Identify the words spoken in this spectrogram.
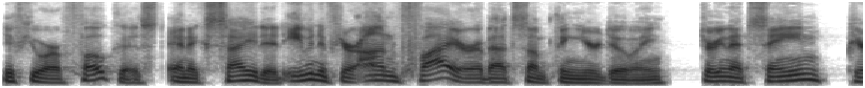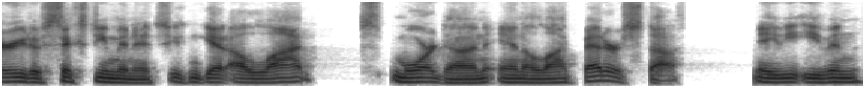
If you are focused and excited, even if you're on fire about something you're doing, during that same period of 60 minutes, you can get a lot more done and a lot better stuff, maybe even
